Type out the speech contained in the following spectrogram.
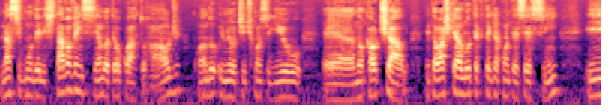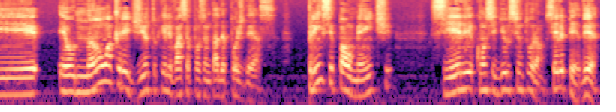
na segunda ele estava vencendo até o quarto round, quando o Miotite conseguiu é, nocauteá-lo. Então acho que é a luta que tem que acontecer sim. E eu não acredito que ele vá se aposentar depois dessa. Principalmente se ele conseguir o cinturão. Se ele perder,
